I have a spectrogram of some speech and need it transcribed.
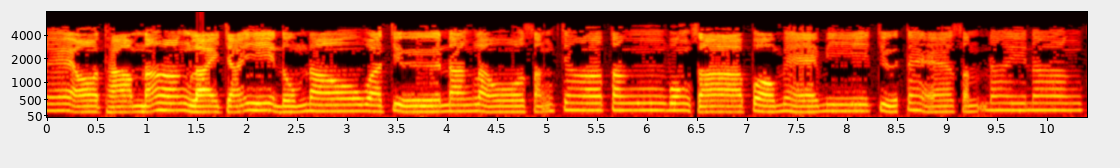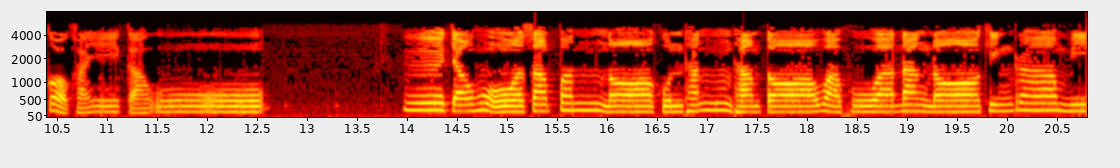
แล้วถามนางลายใจหนุ่มเนาว่าจื่อนางเล่าสังจาตั้งวงศาพ่อแม่มีจื่อแต่สันใดนางก็ไข่เก่า เจ้าหัวสับปันนอคุณทันถามต่อว่าผัวนางนอคิงรามมี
